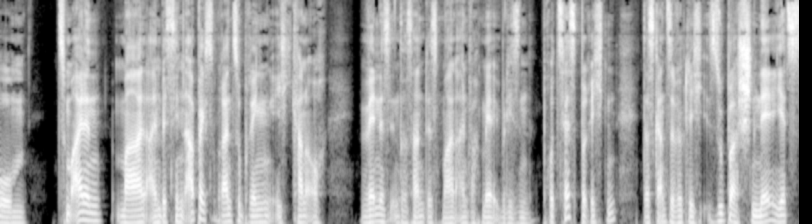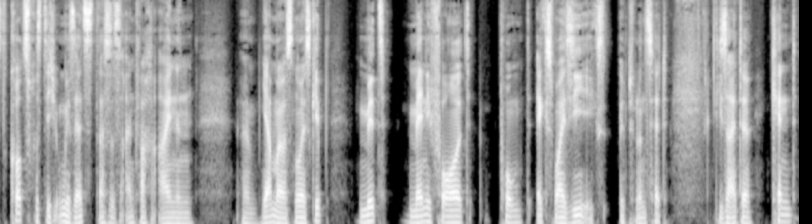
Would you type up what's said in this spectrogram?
um zum einen mal ein bisschen Abwechslung reinzubringen. Ich kann auch wenn es interessant ist, mal einfach mehr über diesen Prozess berichten. Das Ganze wirklich super schnell jetzt kurzfristig umgesetzt, dass es einfach einen, ähm, ja, mal was Neues gibt mit manifold.xyz, XYZ. Die Seite kennt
